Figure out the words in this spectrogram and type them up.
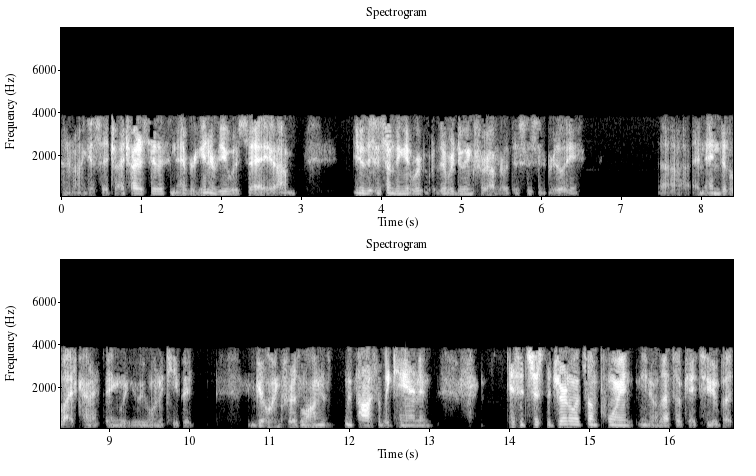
I don't know, I guess I try, I try to say this in every interview, is say, um, you know, this is something that we're that we're doing forever. This isn't really uh, an end of life kind of thing. We we want to keep it going for as long as we possibly can, and if it's just the journal at some point, you know, that's okay too. But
